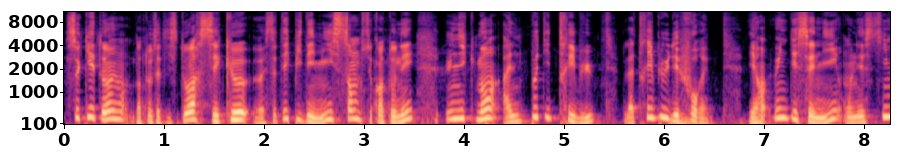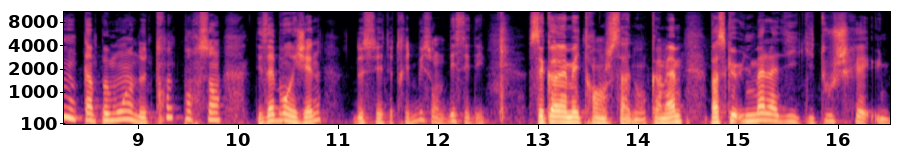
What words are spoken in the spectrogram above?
Ce qui est étonnant dans toute cette histoire, c'est que euh, cette épidémie semble se cantonner uniquement à une petite tribu, la tribu des forêts. Et en une décennie, on estime qu'un peu moins de 30% des aborigènes de cette tribu sont décédés. C'est quand même étrange ça, donc quand même, parce qu'une maladie qui toucherait une,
